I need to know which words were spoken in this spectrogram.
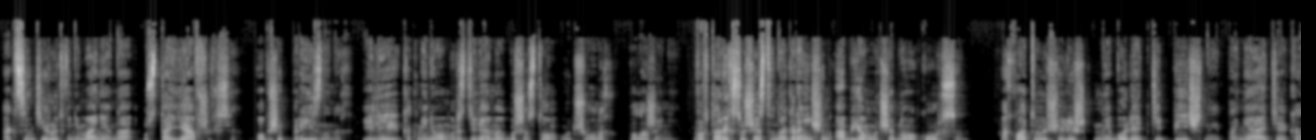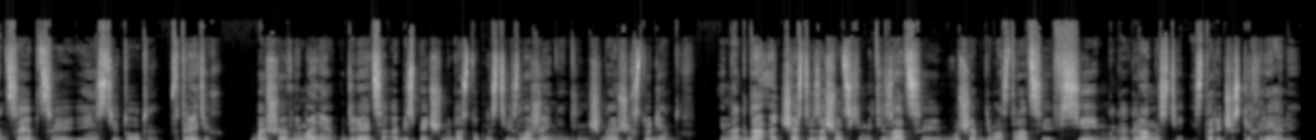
акцентирует внимание на устоявшихся, общепризнанных или, как минимум, разделяемых большинством ученых положений. Во-вторых, существенно ограничен объем учебного курса, охватывающий лишь наиболее типичные понятия, концепции и институты. В-третьих, Большое внимание уделяется обеспечению доступности изложения для начинающих студентов. Иногда отчасти за счет схематизации в ущерб демонстрации всей многогранности исторических реалий.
